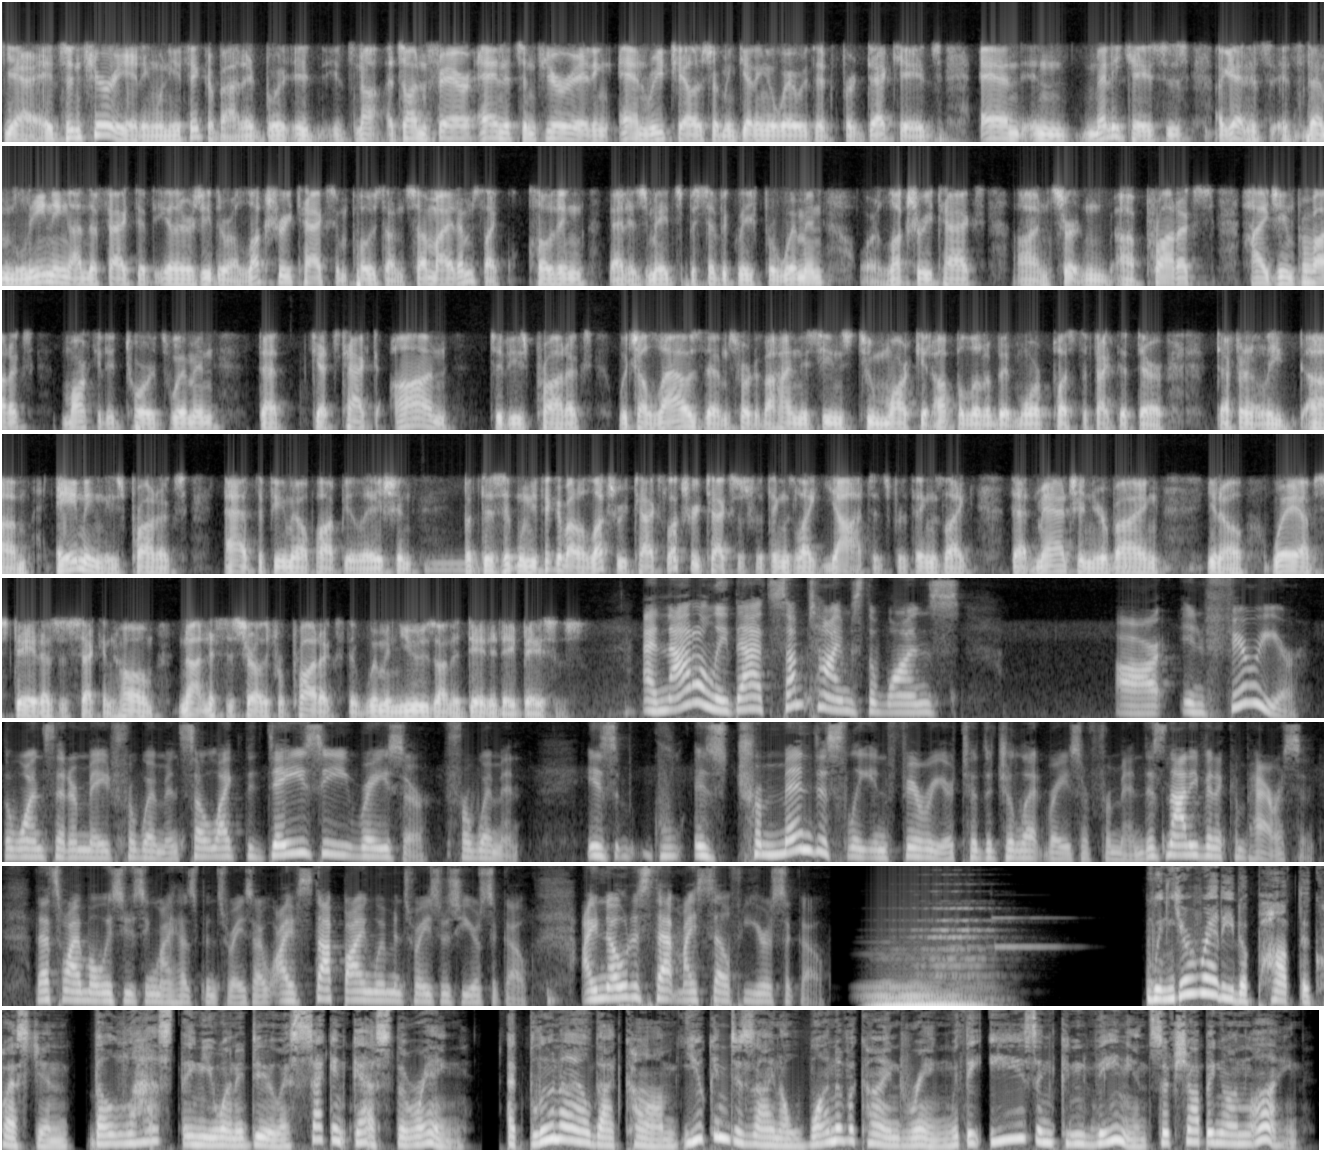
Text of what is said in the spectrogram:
Yeah, it's infuriating when you think about it, but it, it's not. It's unfair and it's infuriating. And retailers have been getting away with it for decades. And in many cases, again, it's it's them leaning on the fact that there's either a luxury tax imposed on some items, like clothing that is made specifically for women, or luxury tax on certain uh, products, hygiene products marketed towards women that gets tacked on to these products, which allows them sort of behind the scenes to market up a little bit more. Plus the fact that they're definitely um, aiming these products at the female population. But this, when you think about a luxury tax, luxury tax is for things like yachts. It's for things like that mansion you're buying, you know, way upstate as a second home, not necessarily for products that women use on a day-to-day basis. And not only that, sometimes the ones are inferior the ones that are made for women. So like the Daisy razor for women is is tremendously inferior to the Gillette razor for men. There's not even a comparison. That's why I'm always using my husband's razor. I, I stopped buying women's razors years ago. I noticed that myself years ago. When you're ready to pop the question, the last thing you want to do is second guess the ring. At BlueNile.com, you can design a one of a kind ring with the ease and convenience of shopping online.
